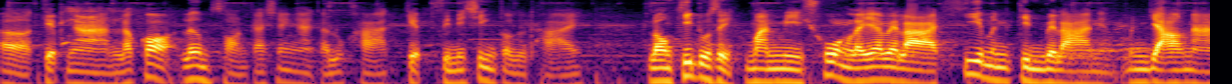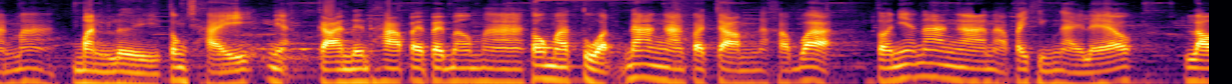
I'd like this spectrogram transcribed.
เเก็บงาน แล้วก็เริ่มสอนการใช้งานกับลูกค้าเก็บฟินิชชิ่งตัวสุดท้ายลองคิดดูสิ มันมีช่วงระยะเวลาที่มันกินเวลาเนี่ยมันยาวนานมาก มันเลยต้องใช้เนี่ยการเดินทางไปไปมามาต้องมาตรวจหน้างานประจำนะครับว่าตอนนี้หน้างานอะไปถึงไหนแล้ว เรา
